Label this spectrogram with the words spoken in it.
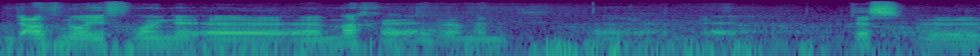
und auch neue Freunde machen. Wenn man, das äh,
